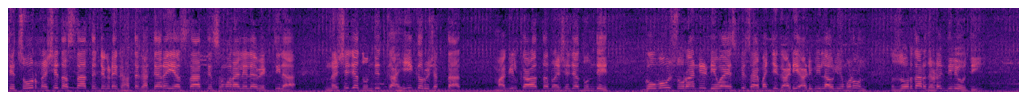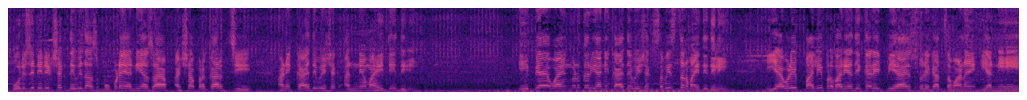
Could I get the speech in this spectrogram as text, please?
ते चोर नशेत असतात त्यांच्याकडे घातक हत्यारही असतात ते समोर आलेल्या व्यक्तीला नशेच्या धुंदीत काहीही करू शकतात. मागील काळात तर नशेच्या धुंदीत गोवंश चोरांनी डीवायएसपी साहेबांची गाडी आडवी लावली म्हणून जोरदार धडक दिली होती. पोलीस निरीक्षक देवीदास मोपडे यांनी असा अशा प्रकारची आणि कायदेविषयक अन्य माहिती दिली. ए पी आय वायंगणकर यांनी कायदेविषयक सविस्तर माहिती दिली. यावेळी पाली प्रभारी अधिकारी पी आय सुरेखा चव्हाण यांनीही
